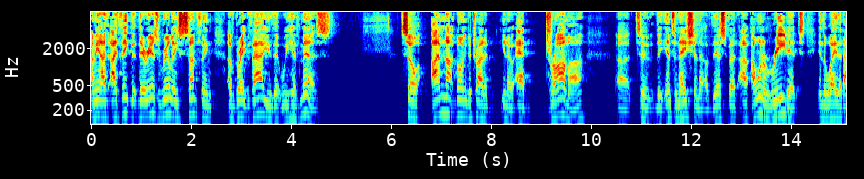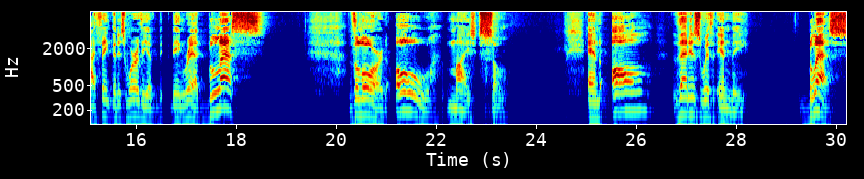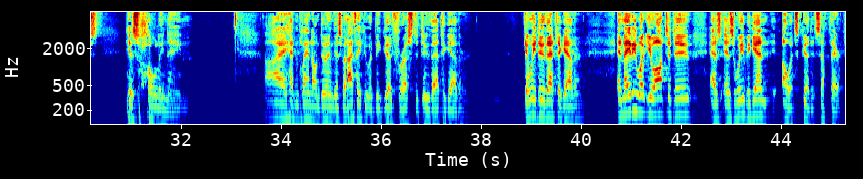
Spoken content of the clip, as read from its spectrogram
I mean, I, I, think that there is really something of great value that we have missed. So I'm not going to try to, you know, add drama uh, to the intonation of this, but I, I want to read it in the way that I think that it's worthy of being read. Bless the Lord, O my soul, and all that is within me. Bless his holy name. I hadn't planned on doing this, but I think it would be good for us to do that together. Can we do that together? And maybe what you ought to do as, as we begin, oh, it's good. It's up there.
